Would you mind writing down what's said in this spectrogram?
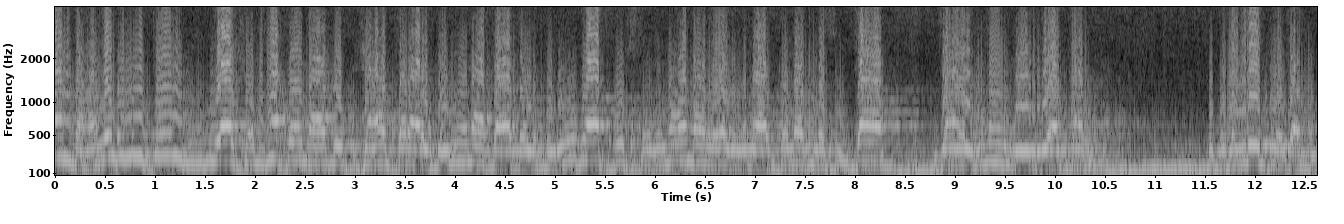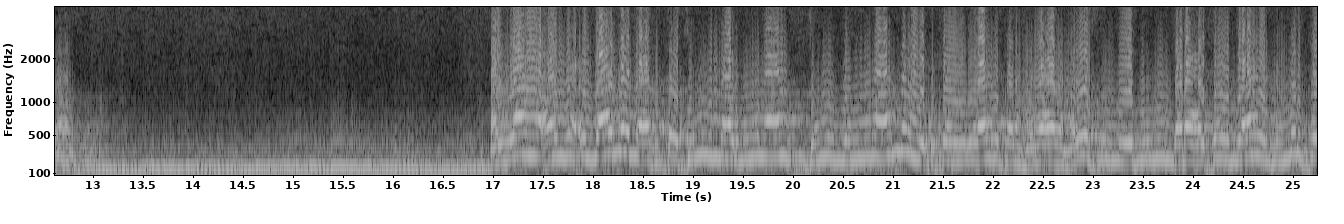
تمام بحاله کنید بیبیا شبها پیدا بود شاید برای دنیا بعد البلوغ پشت امام اور نماز کنند مسجد جایز نہیں بیبیا کر تو خبری کو نماز. الله أن إجابة وقت شنو مرمونا شنو جنونا أما يكتب الله پر حوال حوس موجودين برائته جائز عمر کو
